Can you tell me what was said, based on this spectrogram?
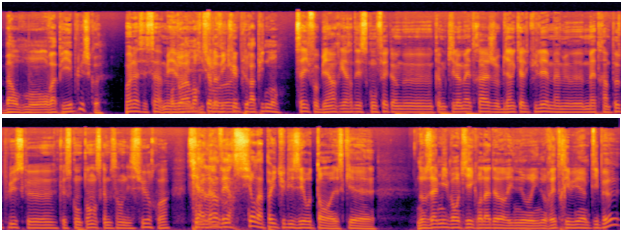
ben on, on va payer plus quoi. Voilà, c'est ça. Mais on doit euh, amortir le véhicule plus rapidement. Ça, il faut bien regarder ce qu'on fait comme, euh, comme kilométrage, bien le calculer, même euh, mettre un peu plus que, que ce qu'on pense, comme ça on est sûr, quoi. Si à l'inverse, si on n'a pas utilisé autant, est-ce que euh, nos amis banquiers qu'on adore, ils nous, ils nous rétribuent un petit peu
